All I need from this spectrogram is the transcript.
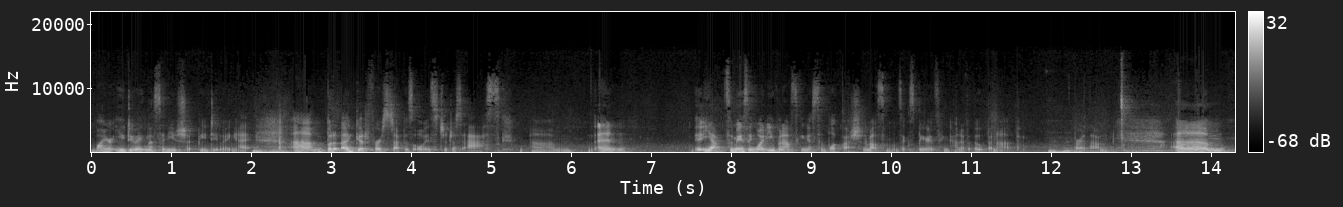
why aren't you doing this and you should be doing it? Mm-hmm. Um, but a good first step is always to just ask. Um, and yeah, it's amazing what even asking a simple question about someone's experience can kind of open up mm-hmm. for them. Um,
